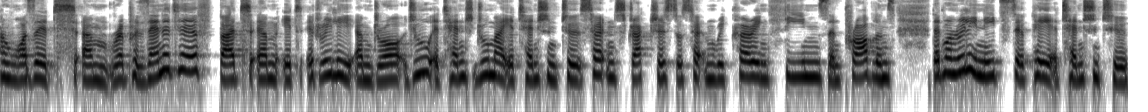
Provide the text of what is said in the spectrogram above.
was it um, representative, but um, it it really um, draw, drew attention drew my attention to certain structures, to certain recurring themes and problems that one really needs to pay attention to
